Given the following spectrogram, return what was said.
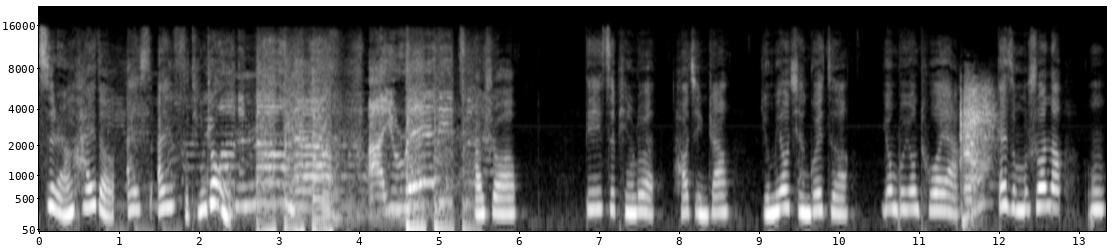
自然嗨的 S F 听众，他说第一次评论好紧张，有没有潜规则？用不用拖呀？该怎么说呢？嗯，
